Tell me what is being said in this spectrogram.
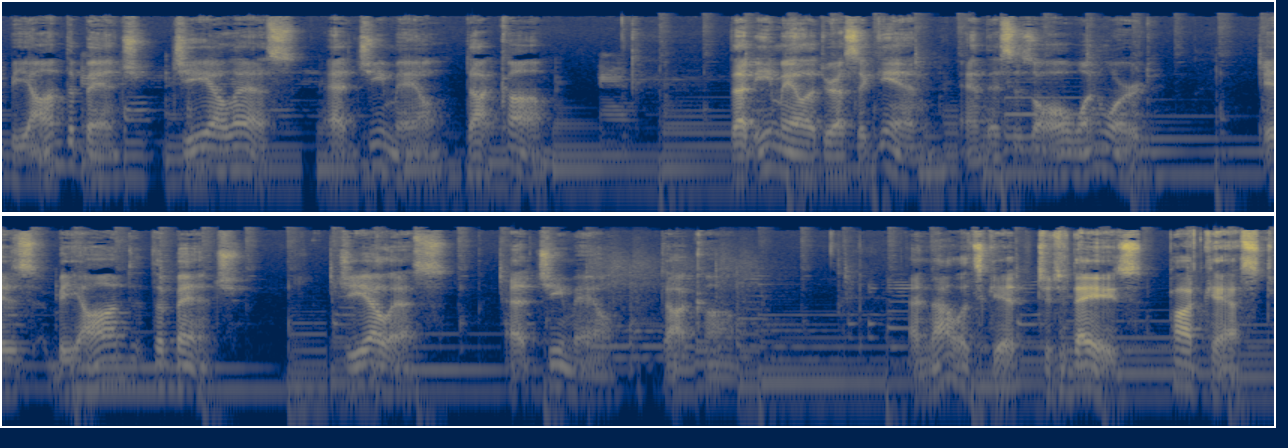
beyondthebenchgls at gmail.com. That email address again, and this is all one word, is beyondthebenchgls at gmail.com. And now let's get to today's podcast.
